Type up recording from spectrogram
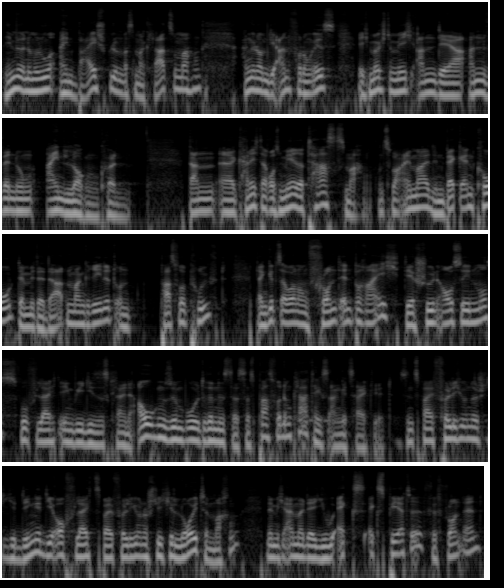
Nehmen wir nur ein Beispiel, um das mal klar zu machen. Angenommen, die Anforderung ist, ich möchte mich an der Anwendung einloggen können dann äh, kann ich daraus mehrere Tasks machen. Und zwar einmal den Backend-Code, der mit der Datenbank redet und Passwort prüft. Dann gibt's aber noch einen Frontend-Bereich, der schön aussehen muss, wo vielleicht irgendwie dieses kleine Augensymbol drin ist, dass das Passwort im Klartext angezeigt wird. Das sind zwei völlig unterschiedliche Dinge, die auch vielleicht zwei völlig unterschiedliche Leute machen. Nämlich einmal der UX-Experte fürs Frontend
